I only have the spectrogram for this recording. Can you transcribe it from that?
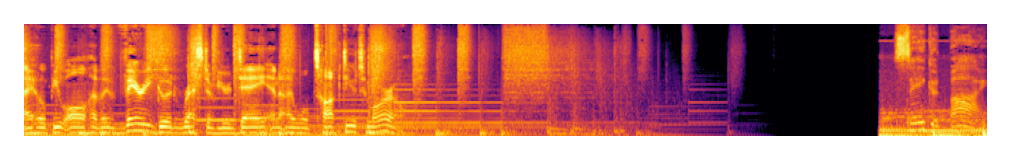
I hope you all have a very good rest of your day, and I will talk to you tomorrow. Say goodbye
